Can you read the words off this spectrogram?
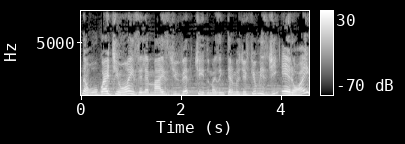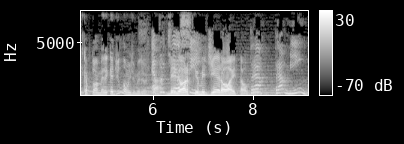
Não, o Guardiões ele é mais divertido, mas em termos de filmes de herói, Capitão América é de longe melhor. É porque, melhor assim, filme de herói, talvez. Pra, pra mim,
